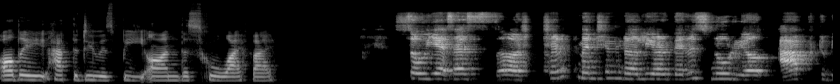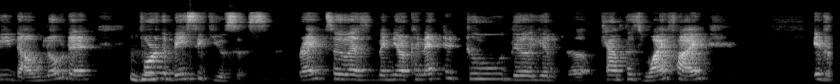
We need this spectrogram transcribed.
all they have to do is be on the school Wi Fi? So, yes, as uh, Sharad mentioned earlier, there is no real app to be downloaded mm-hmm. for the basic uses, right? So, as when you're connected to the your, uh, campus Wi Fi, it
